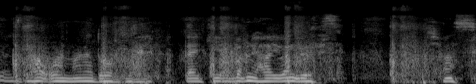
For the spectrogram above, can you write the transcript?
Biraz daha ormana doğru gidelim. Belki yabani hayvan görürüz. Şans.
